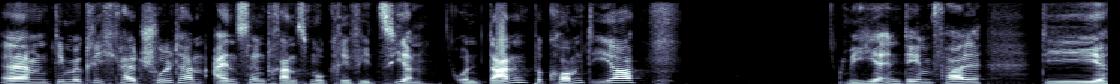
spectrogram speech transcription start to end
ähm, die Möglichkeit, Schultern einzeln transmogrifizieren. Und dann bekommt ihr, wie hier in dem Fall, die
